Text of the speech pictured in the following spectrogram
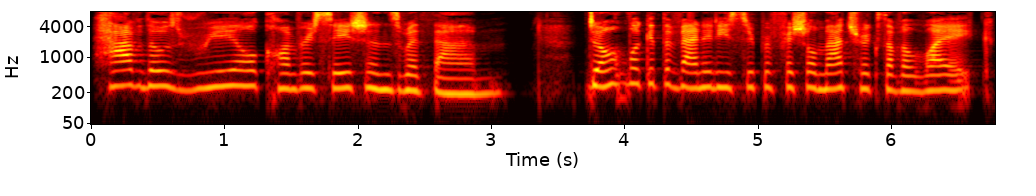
Have those real conversations with them. Don't look at the vanity superficial metrics of a like.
